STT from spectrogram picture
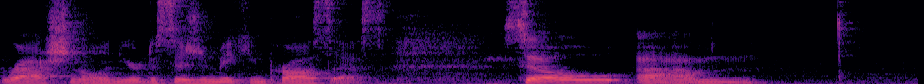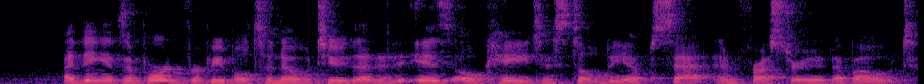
rational in your decision making process. So um, I think it's important for people to know too that it is okay to still be upset and frustrated about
